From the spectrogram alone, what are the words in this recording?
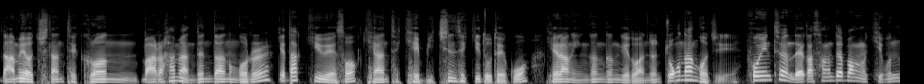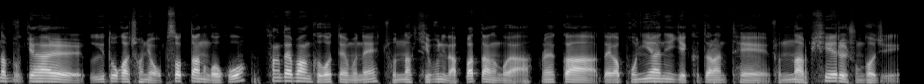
남의 여친한테 그런 말을 하면 안 된다는 거를 깨닫기 위해서 걔한테 개 미친 새끼도 되고 걔랑 인간관계도 완전 쫑난 거지. 포인트는 내가 상대방을 기분 나쁘게 할 의도가 전혀 없었다는 거고 상대방 그것 때문에 존나 기분이 나빴다는 거야. 그러니까 내가 본의 아니게 그들한테 존나 피해를 준 거지.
